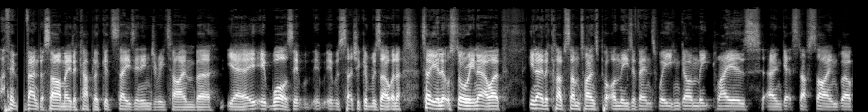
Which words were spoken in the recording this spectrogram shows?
I think Van der Sar made a couple of good saves in injury time, but yeah, it, it was it, it, it was such a good result. And I'll tell you a little story now. I, you know, the club sometimes put on these events where you can go and meet players and get stuff signed. Well,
